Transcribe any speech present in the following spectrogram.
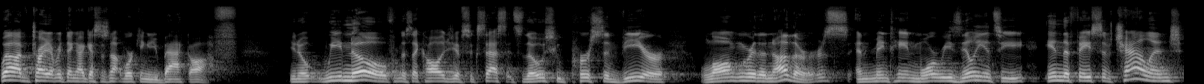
well, I've tried everything, I guess it's not working, and you back off. You know, we know from the psychology of success, it's those who persevere longer than others and maintain more resiliency in the face of challenge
